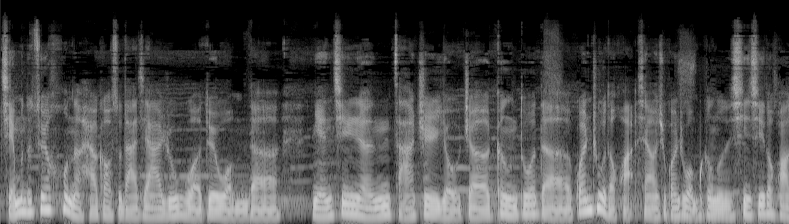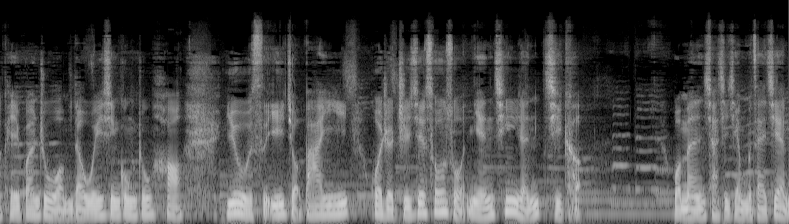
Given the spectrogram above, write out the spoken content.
节目的最后呢，还要告诉大家，如果对我们的年轻人杂志有着更多的关注的话，想要去关注我们更多的信息的话，可以关注我们的微信公众号 use 一九八一，或者直接搜索“年轻人”即可。我们下期节目再见。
